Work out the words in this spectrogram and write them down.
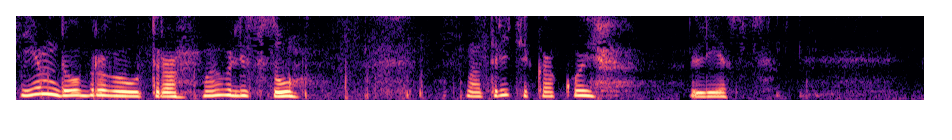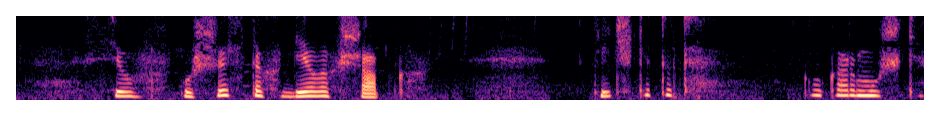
Всем доброго утра. Мы в лесу. Смотрите, какой лес. Все в пушистых белых шапках. Птички тут у кормушки.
